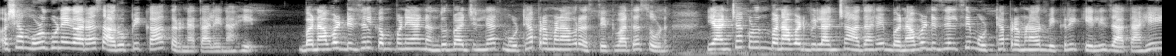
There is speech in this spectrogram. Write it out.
अशा मूळ गुन्हेगारास आरोपी का करण्यात आले नाही? बनावट डिझेल कंपन्या नंदुरबार जिल्ह्यात मोठ्या प्रमाणावर अस्तित्वात असून यांच्याकडून बनावट बिलांच्या आधारे बनावट डिझेलची मोठ्या प्रमाणावर विक्री केली जात आहे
